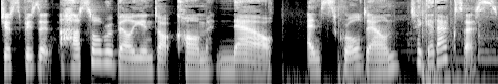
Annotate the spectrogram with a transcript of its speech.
Just visit hustlerebellion.com now and scroll down to get access.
